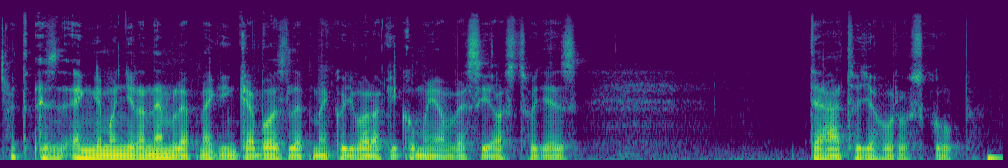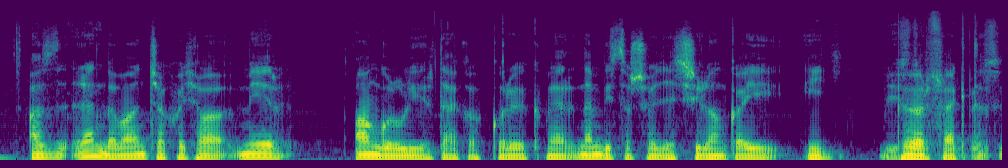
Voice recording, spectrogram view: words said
Hát ez engem annyira nem lep meg, inkább az lep meg, hogy valaki komolyan veszi azt, hogy ez tehát, hogy a horoszkóp. Az rendben van, csak hogyha miért angolul írták akkor ők, mert nem biztos, hogy egy silankai így biztos, perfect,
